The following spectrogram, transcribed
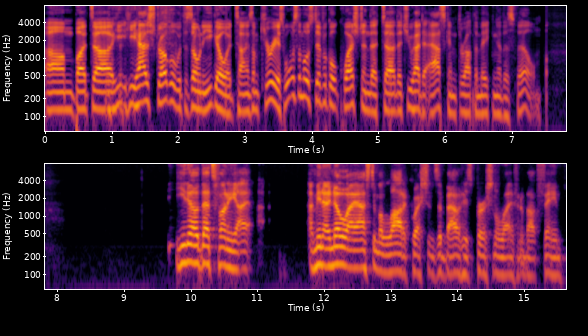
Um, but uh, he he has struggled with his own ego at times. I'm curious, what was the most difficult question that uh, that you had to ask him throughout the making of this film? You know, that's funny. I I mean, I know I asked him a lot of questions about his personal life and about fame,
